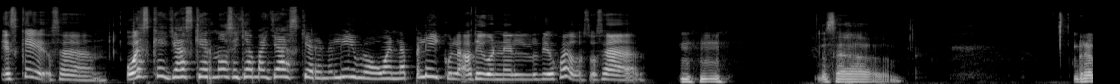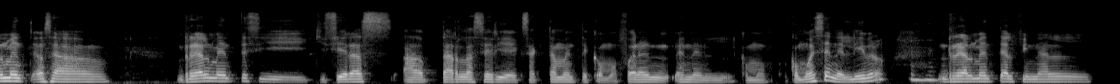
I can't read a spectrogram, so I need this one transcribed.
es que, o sea, o es que Jaskier no se llama Jaskier en el libro o en la película, o digo, en el- los videojuegos, o sea. O sea, realmente, o sea, realmente si quisieras adaptar la serie exactamente como fuera en, en el, como, como es en el libro, realmente al final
